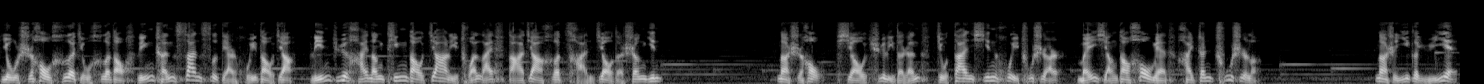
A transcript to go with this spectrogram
有时候喝酒喝到凌晨三四点回到家，邻居还能听到家里传来打架和惨叫的声音。那时候小区里的人就担心会出事儿，没想到后面还真出事了。那是一个雨夜，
